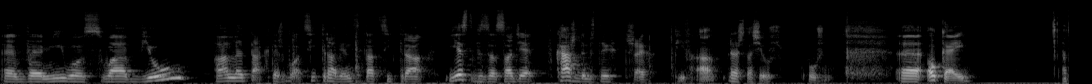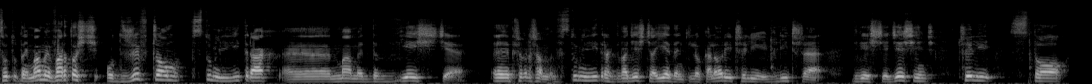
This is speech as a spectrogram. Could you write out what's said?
e, w Miłosławiu, ale tak, też była Citra, więc ta Citra jest w zasadzie w każdym z tych trzech piw, a reszta się już różni. E, ok. Co tutaj mamy? Wartość odżywczą w 100 ml e, mamy 200, e, przepraszam, w 100 ml 21 kilokalorii, czyli w litrze 210, czyli 100,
